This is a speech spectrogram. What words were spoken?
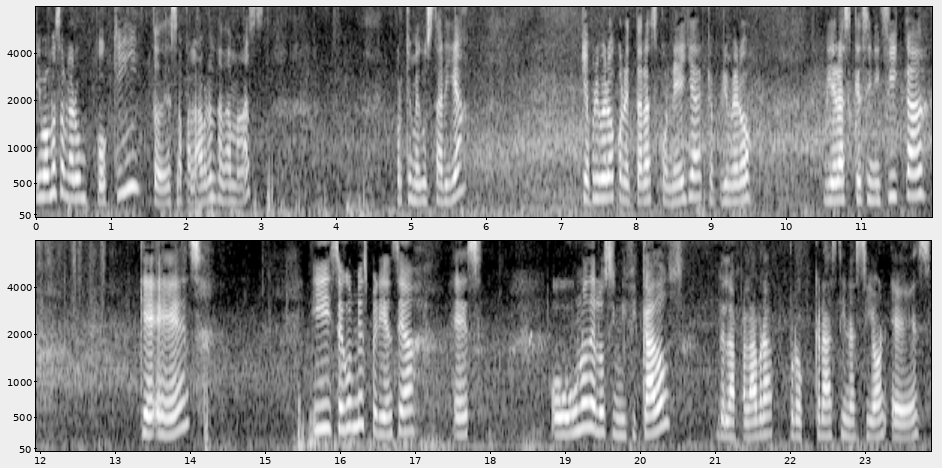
Y vamos a hablar un poquito de esa palabra nada más, porque me gustaría que primero conectaras con ella, que primero vieras qué significa, qué es. Y según mi experiencia es, o uno de los significados de la palabra procrastinación es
